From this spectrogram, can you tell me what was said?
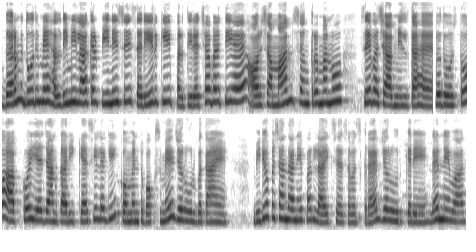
गर्म दूध में हल्दी मिलाकर पीने से शरीर की प्रतिरक्षा बढ़ती है और सामान्य संक्रमणों से बचाव मिलता है। तो दोस्तों, आपको ये जानकारी कैसी लगी, कमेंट बॉक्स में ज़रूर बताएँ। वीडियो पसंद आने पर लाइक शेयर सब्सक्राइब ज़रूर करें। धन्यवाद।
